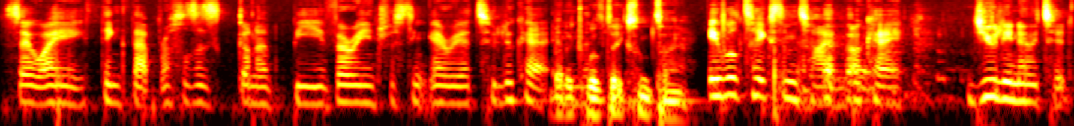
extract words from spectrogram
so I think that Brussels is going to be a very interesting area to look at. But it will take some time. It will take some time, okay. Duly noted.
